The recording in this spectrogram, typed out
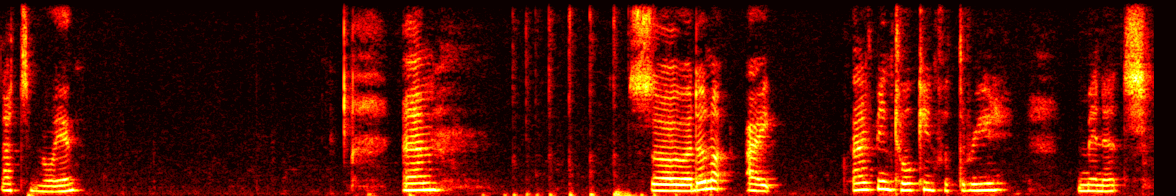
that's annoying. Um, so I don't know. I I've been talking for three minutes.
